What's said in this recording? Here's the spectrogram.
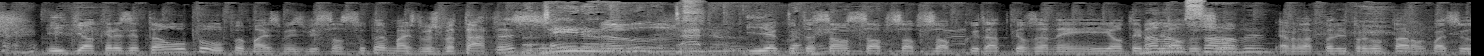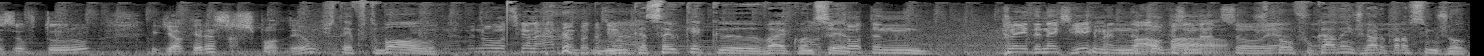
e Guiócaras, então, upa, upa, mais uma exibição super, mais duas batatas. E a cotação sobe, sobe, sobe. Cuidado que eles andem aí. Ontem no Balão final do sobe. jogo, é verdade, quando lhe perguntaram qual vai ser o seu futuro, Guiócaras respondeu. Isto é futebol. Nunca sei o que é que vai acontecer. Play the next game and Mal, focus on that. So Estou yeah, focado em jogar o próximo jogo.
